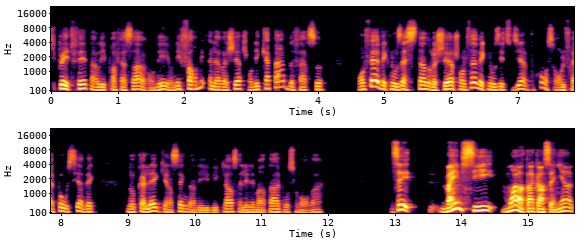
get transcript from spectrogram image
qui peut être fait par les professeurs. On est, on est formé à la recherche, on est capable de faire ça. On le fait avec nos assistants de recherche, on le fait avec nos étudiants. Pourquoi on ne le ferait pas aussi avec nos collègues qui enseignent dans les, classes à l'élémentaire et au secondaire? Tu sais, même si moi, en tant qu'enseignant,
